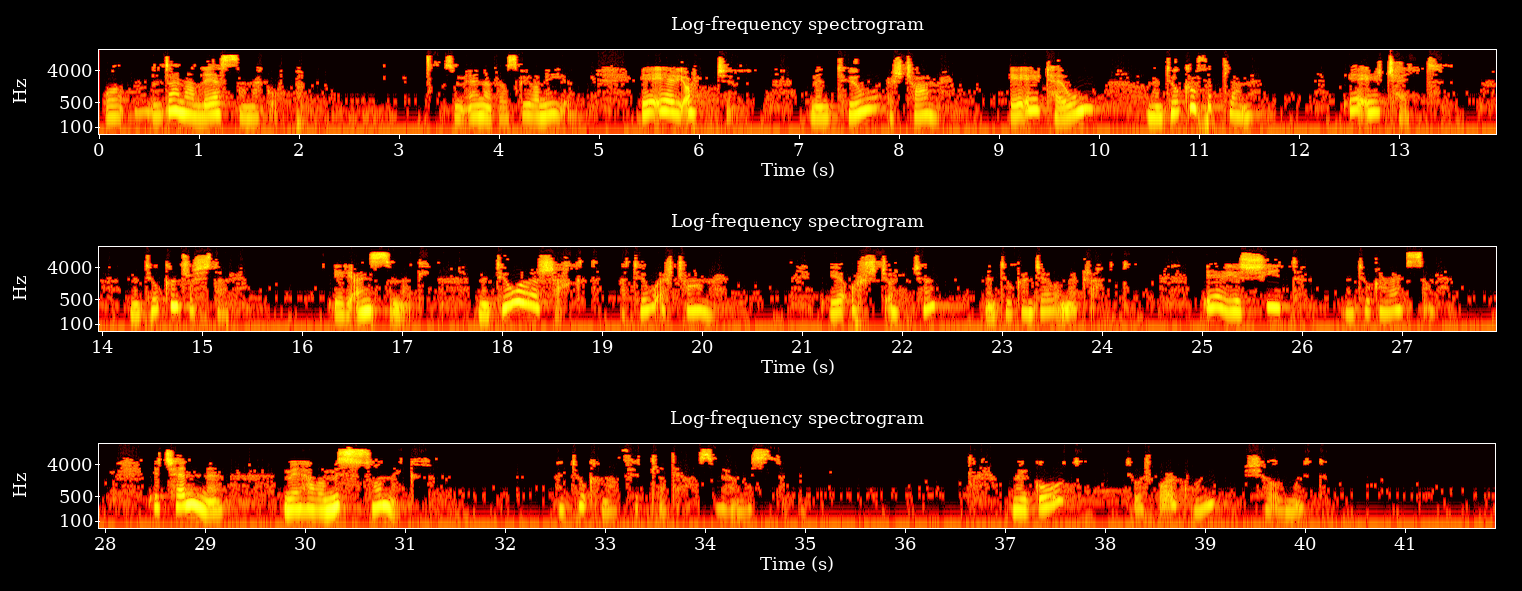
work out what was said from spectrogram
Og jeg vil gjerne lese han noe opp, som er nødt til å skrive nye. Jeg er i åndsje, men to er stjerne. Jeg er tom, men to kan fytle meg. Jeg er kjett, men to kan trøste meg. Jeg er i ensomhet, men to har sagt at to er stjerne. Jeg er åndsje, men to kan gjøre meg kraft. Jeg er i skyten, men tok han meg. Jeg kjenner meg hava missånnig, men tok han at fytla til han som jeg har mist. Men god, til å spørre hun, sjølv mot.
